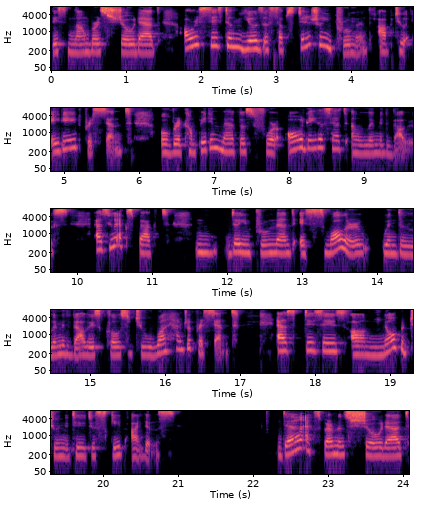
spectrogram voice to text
These numbers show that our system yields a substantial improvement up to 88% over competing methods for all datasets and limit values. As you expect, the improvement is smaller when the limit value is closer to 100%, as this is um, no opportunity to skip items. Then experiments show that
